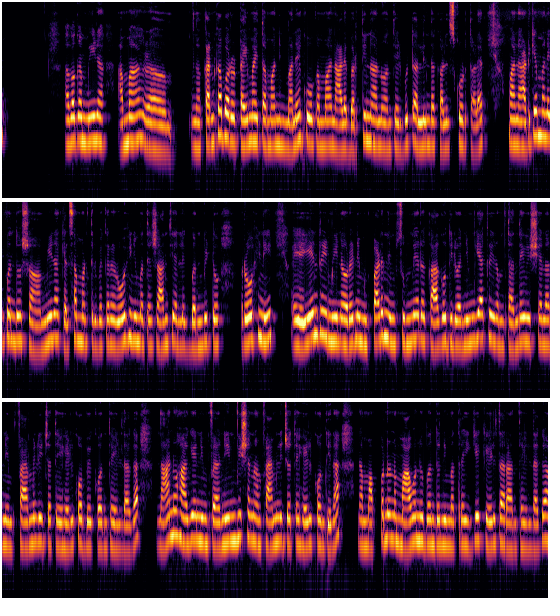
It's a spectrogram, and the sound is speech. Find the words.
ಅವಾಗ ಮೀನಾ, ಅಮ್ಮ ಕನಕ ಬರೋ ಟೈಮ್ ಆಯ್ತಮ್ಮ ನಿನ್ನ ಮನೆಗೆ ಹೋಗಮ್ಮ, ನಾಳೆ ಬರ್ತೀನಿ ನಾನು ಅಂತ ಹೇಳ್ಬಿಟ್ಟು ಅಲ್ಲಿಂದ ಕಳಿಸ್ಕೊಡ್ತಾಳೆ. ಮನೆ ಅಡುಗೆ ಮನೆಗೆ ಬಂದು ಶಾ, ಮೀನಾ ಕೆಲಸ ಮಾಡ್ತಿರ್ಬೇಕಾದ್ರೆ ರೋಹಿಣಿ ಮತ್ತು ಶಾಂತಿ ಅಲ್ಲಿಗೆ ಬಂದುಬಿಟ್ಟು, ರೋಹಿಣಿ ಏನು ರೀ ಮೀನವ್ರೆ ನಿಮ್ಗೆ ಪಾಡ ನಿಮ್ಮ ಸುಮ್ಮನೆ ಇರೋಕ್ಕಾಗೋದಿಲ್ವ ನಿಮ್ಗೆ ಯಾಕ್ರಿ ನಮ್ಮ ತಂದೆ ವಿಷಯ ಎಲ್ಲ ನಿಮ್ಮ ಫ್ಯಾಮಿಲಿ ಜೊತೆ ಹೇಳ್ಕೊಬೇಕು ಅಂತ ಹೇಳಿದಾಗ, ನಾನು ಹಾಗೆ ನಿಮ್ಮ ಫ್ಯಾ ನಿನ್ನ ವಿಷಯ ನಮ್ಮ ಫ್ಯಾಮಿಲಿ ಜೊತೆ ಹೇಳ್ಕೊತೀನ? ನಮ್ಮ ಅಪ್ಪನೂ ನಮ್ಮ ಮಾವನು ಬಂದು ನಿಮ್ಮ ಹತ್ರ ಹೀಗೆ ಕೇಳ್ತಾರ? ಅಂತ ಹೇಳಿದಾಗ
